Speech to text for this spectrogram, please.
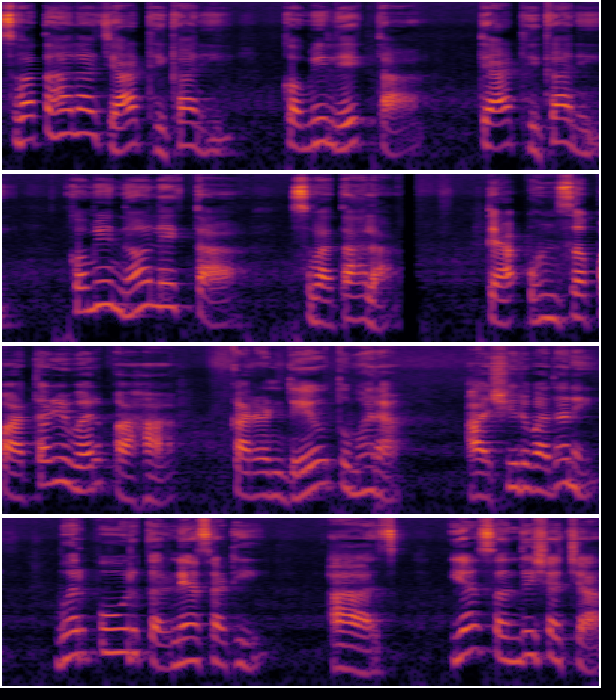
स्वतःला ज्या ठिकाणी कमी लेखता त्या ठिकाणी कमी न लेखता स्वतःला त्या उंच पातळीवर पहा. कारण देव तुम्हाला आशीर्वादाने भरपूर करण्यासाठी आज या संदेशाच्या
